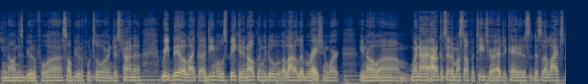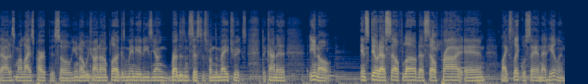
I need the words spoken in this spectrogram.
You know, on this beautiful, uh, so beautiful tour, and just trying to rebuild. Like uh, Dima was speaking in Oakland, we do a lot of liberation work. You know, um, we're not. I don't consider myself a teacher or educator. This this is a lifestyle. This is my life's purpose. So you know, we're trying to unplug as many of these young brothers and sisters from the matrix to kind of, you know, instill that self-love, that self-pride, and like Slick was saying, that healing,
